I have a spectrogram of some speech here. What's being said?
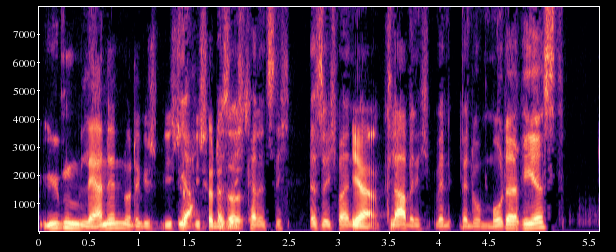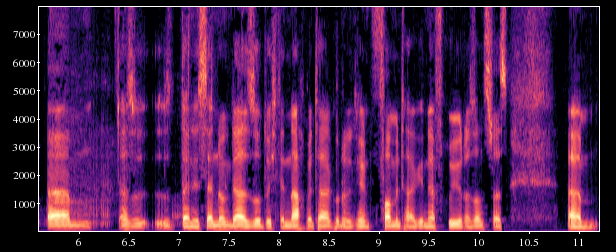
üben, lernen? Oder wie, wie, Ja, wie schaut das also aus? ich kann jetzt nicht, also ich meine, Ja. klar, wenn ich, wenn, wenn du moderierst, ähm, also deine Sendung da so durch den Nachmittag oder den Vormittag in der Früh oder sonst was ähm,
